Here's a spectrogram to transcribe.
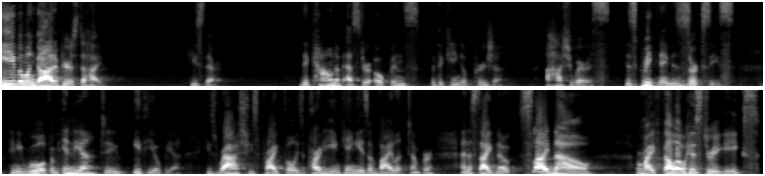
Even when God appears to hide, he's there. The account of Esther opens with the king of Persia, Ahasuerus. His Greek name is Xerxes, and he ruled from India to Ethiopia. He's rash, he's prideful, he's a partying king, he has a violent temper. And a side note slide now for my fellow history geeks.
